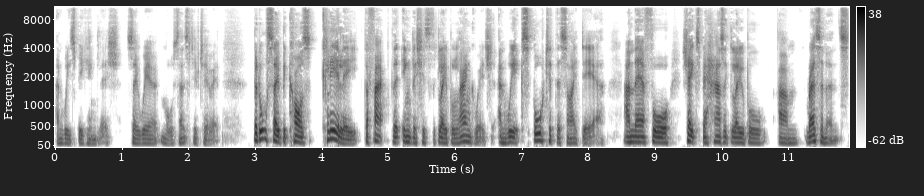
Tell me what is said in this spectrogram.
and we speak English, so we're more sensitive to it. But also because clearly the fact that English is the global language and we exported this idea and therefore Shakespeare has a global um, resonance,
